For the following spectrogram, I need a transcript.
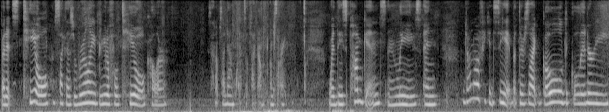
but it's teal. It's like this really beautiful teal color. Is that upside down? That's upside down. I'm sorry with these pumpkins and leaves and I don't know if you can see it but there's like gold glittery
